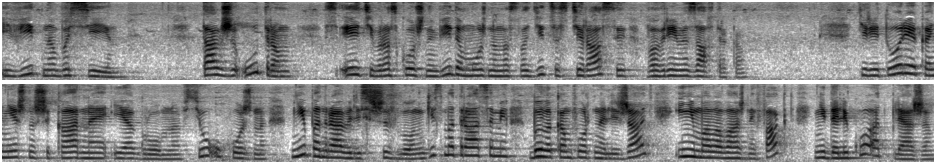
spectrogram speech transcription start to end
и вид на бассейн. Также утром с этим роскошным видом можно насладиться с террасы во время завтрака. Территория, конечно, шикарная и огромная. Все ухожено. Мне понравились шезлонги с матрасами, было комфортно лежать и немаловажный факт, недалеко от пляжа.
